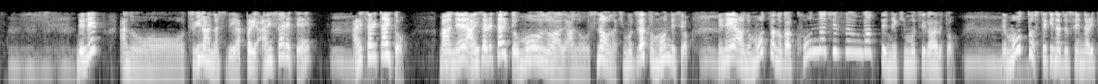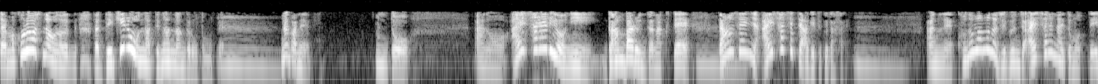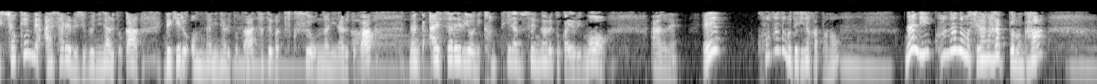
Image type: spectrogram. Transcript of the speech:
でね、あのー次の話でやっぱり愛されて、愛されたいと。まあね、愛されたいと思うのは、あの、素直な気持ちだと思うんですよ。でね、あの、思ったのが、こんな自分がってね、気持ちがあると。で、もっと素敵な女性になりたい。まあ、これは素直な、だできる女って何なんだろうと思って。なんかね、うんと、あの、愛されるように頑張るんじゃなくて、男性に愛させてあげてください。あのね、このままの自分じゃ愛されないと思って、一生懸命愛される自分になるとか、できる女になるとか、例えば尽くす女になるとか、なんか愛されるように完璧な女性になるとかよりも、あのね、え？こんなのもできなかったの？何？こんなのも知らなかったのか？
